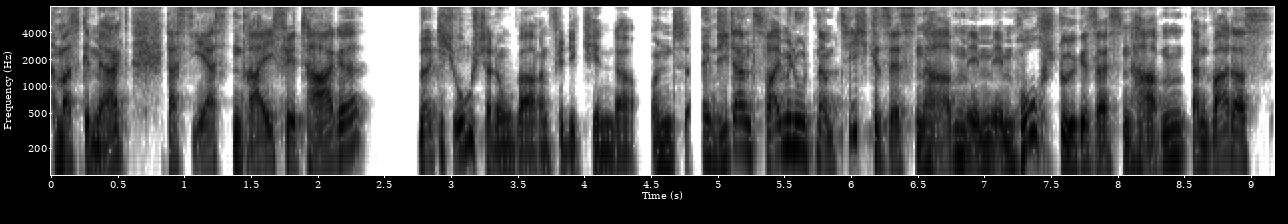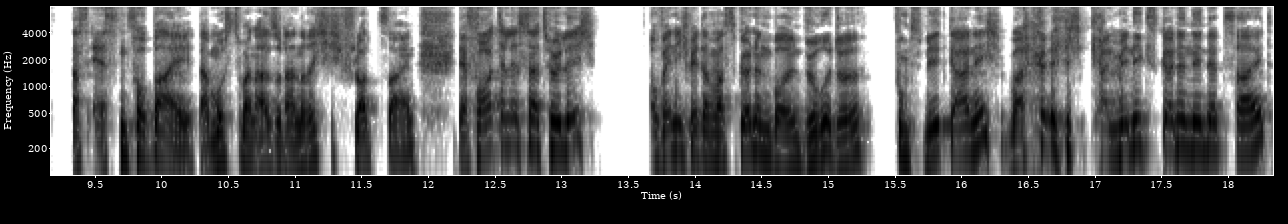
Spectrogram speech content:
haben wir es gemerkt, dass die ersten drei, vier Tage wirklich Umstellung waren für die Kinder. Und wenn die dann zwei Minuten am Tisch gesessen haben, im, im Hochstuhl gesessen haben, dann war das das Essen vorbei. Da musste man also dann richtig flott sein. Der Vorteil ist natürlich, auch wenn ich mir dann was gönnen wollen würde, funktioniert gar nicht, weil ich kann mir nichts gönnen in der Zeit.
